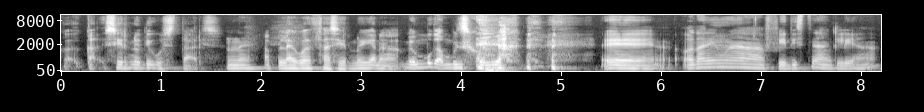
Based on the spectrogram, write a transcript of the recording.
κα- κα- σύρνω τι γουστάρεις. Ναι. Απλά εγώ θα σύρνω για να με μου κάνουν σχόλια. Ε, όταν ήμουν φοιτητής στην Αγγλία,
